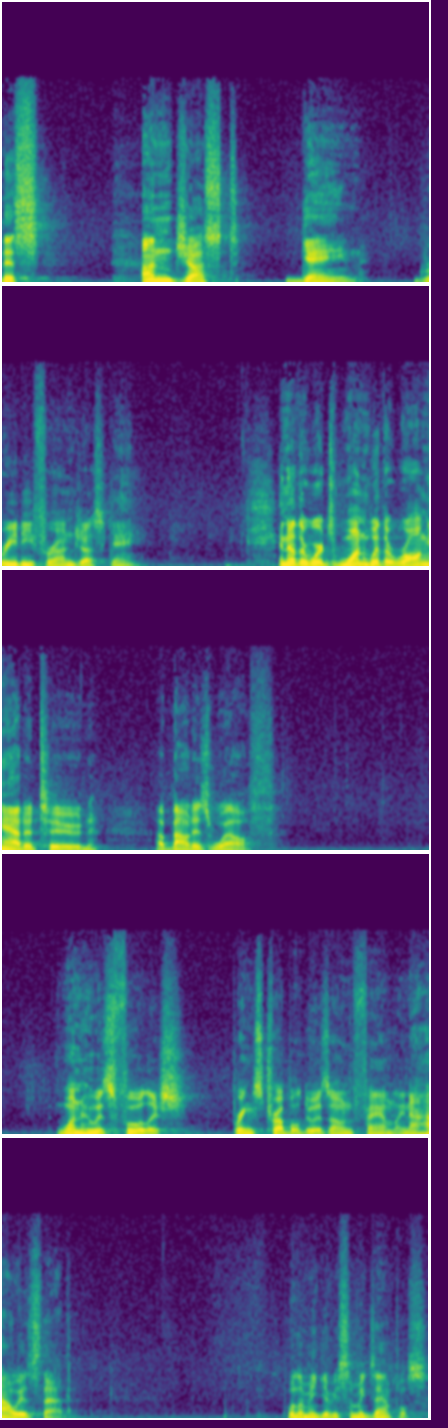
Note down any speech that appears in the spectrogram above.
This unjust gain, greedy for unjust gain. In other words, one with a wrong attitude about his wealth, one who is foolish brings trouble to his own family. Now, how is that? Well, let me give you some examples.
